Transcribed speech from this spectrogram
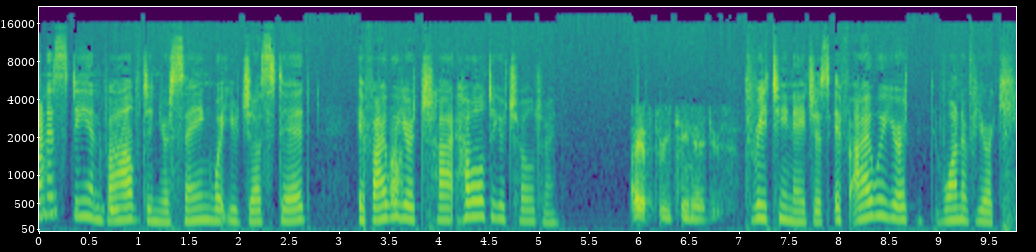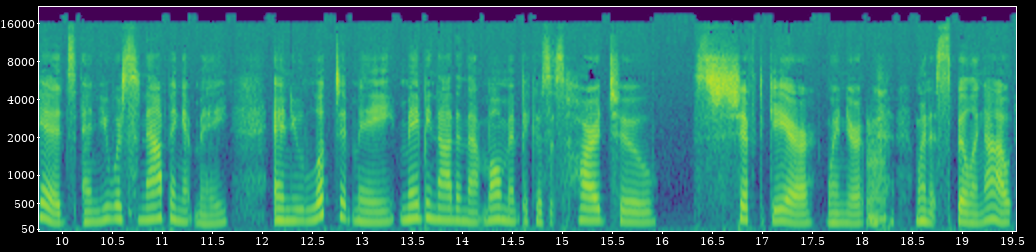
honesty involved in your saying what you just did. If I were Ah. your child, how old are your children? I have three teenagers. Three teenagers. If I were your one of your kids and you were snapping at me, and you looked at me, maybe not in that moment because it's hard to shift gear when you're when it's spilling out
